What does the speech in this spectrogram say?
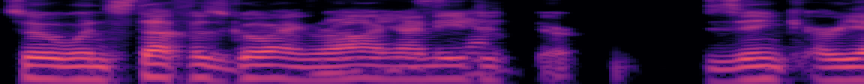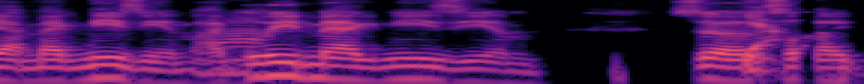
so when stuff is going wrong I need to or zinc or yeah magnesium I bleed magnesium so Yeah. it's like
